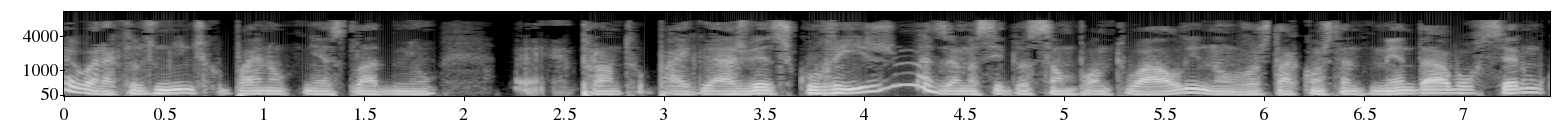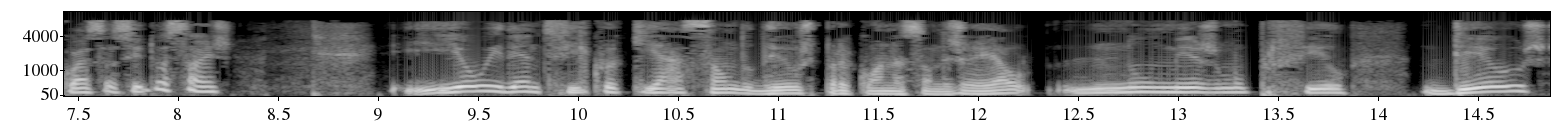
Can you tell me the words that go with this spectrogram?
Agora, aqueles meninos que o pai não conhece de lado nenhum, é, pronto, o pai às vezes corrige, mas é uma situação pontual e não vou estar constantemente a aborrecer-me com essas situações. E eu identifico aqui a ação de Deus para com a nação de Israel no mesmo perfil. Deus,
